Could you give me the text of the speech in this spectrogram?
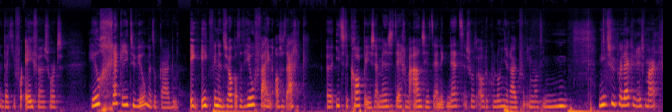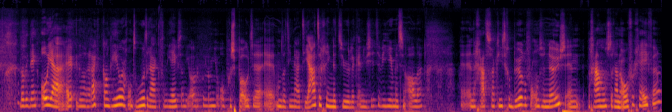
En dat je voor even een soort heel gek ritueel met elkaar doet. Ik, ik vind het dus ook altijd heel fijn als het eigenlijk uh, iets te krap is en mensen tegen me aanzitten en ik net een soort eau de cologne ruik van iemand die niet super lekker is, maar dat ik denk, oh ja, hij, dan raak, kan ik heel erg ontroerd raken van die heeft dan die eau de cologne opgespoten, eh, omdat hij naar het theater ging natuurlijk en nu zitten we hier met z'n allen. En er gaat straks iets gebeuren voor onze neus en we gaan ons eraan overgeven.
